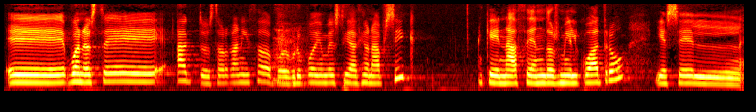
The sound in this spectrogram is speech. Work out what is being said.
Eh, bueno, este acto está organizado por el Grupo de Investigación APSIC, que nace en 2004 y es el,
